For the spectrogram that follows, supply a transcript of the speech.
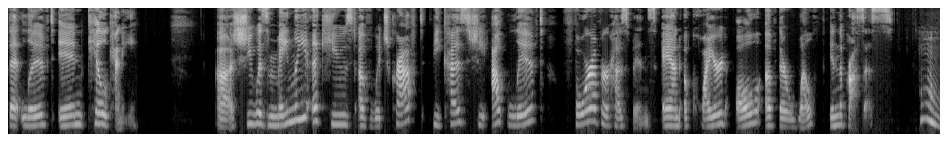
that lived in kilkenny. Uh, she was mainly accused of witchcraft because she outlived four of her husbands and acquired all of their wealth in the process. Hmm.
